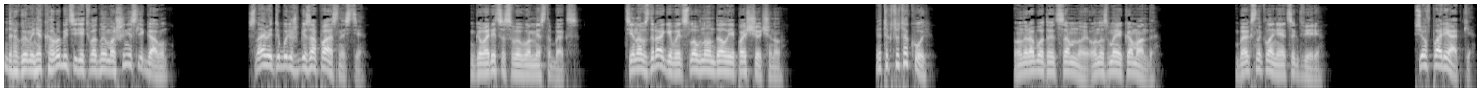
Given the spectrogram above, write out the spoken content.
«Дорогой, меня коробит сидеть в одной машине с легавым». «С нами ты будешь в безопасности», Говорит со своего места Бэкс. Тина вздрагивает, словно он дал ей пощечину. «Это кто такой?» «Он работает со мной, он из моей команды». Бэкс наклоняется к двери. «Все в порядке».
